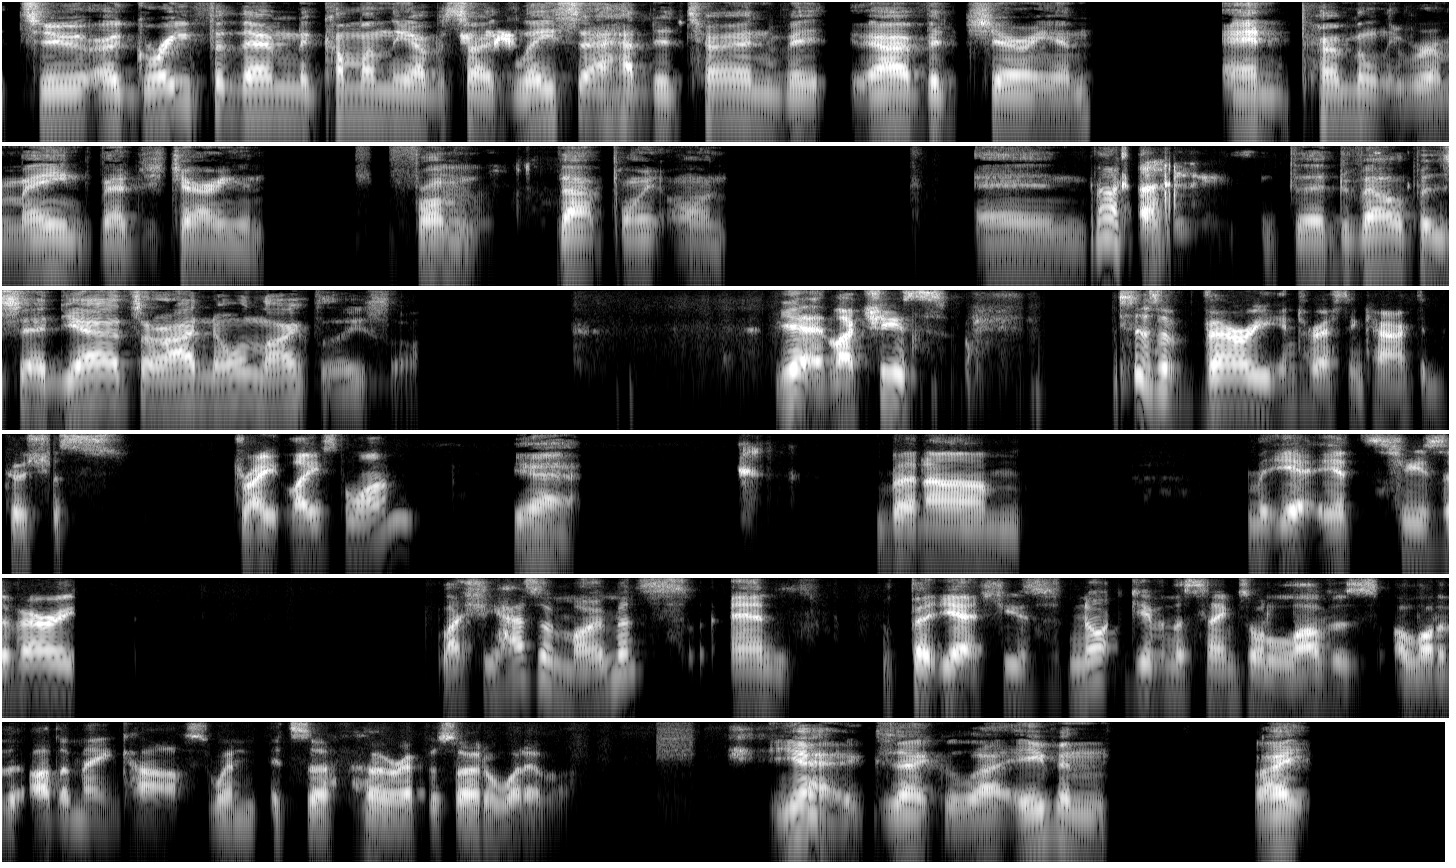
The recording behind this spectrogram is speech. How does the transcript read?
to agree for them to come on the episode. Lisa had to turn ve- uh, vegetarian and permanently remained vegetarian from Hmm. that point on. and Okay. the developers said, "Yeah, it's all right. No one liked Lisa." Yeah, like she's this is a very interesting character because she's a straight laced one. Yeah, But um but yeah, it's she's a very like she has her moments and but yeah, she's not given the same sort of love as a lot of the other main cast when it's a her episode or whatever. yeah, exactly. Like even like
